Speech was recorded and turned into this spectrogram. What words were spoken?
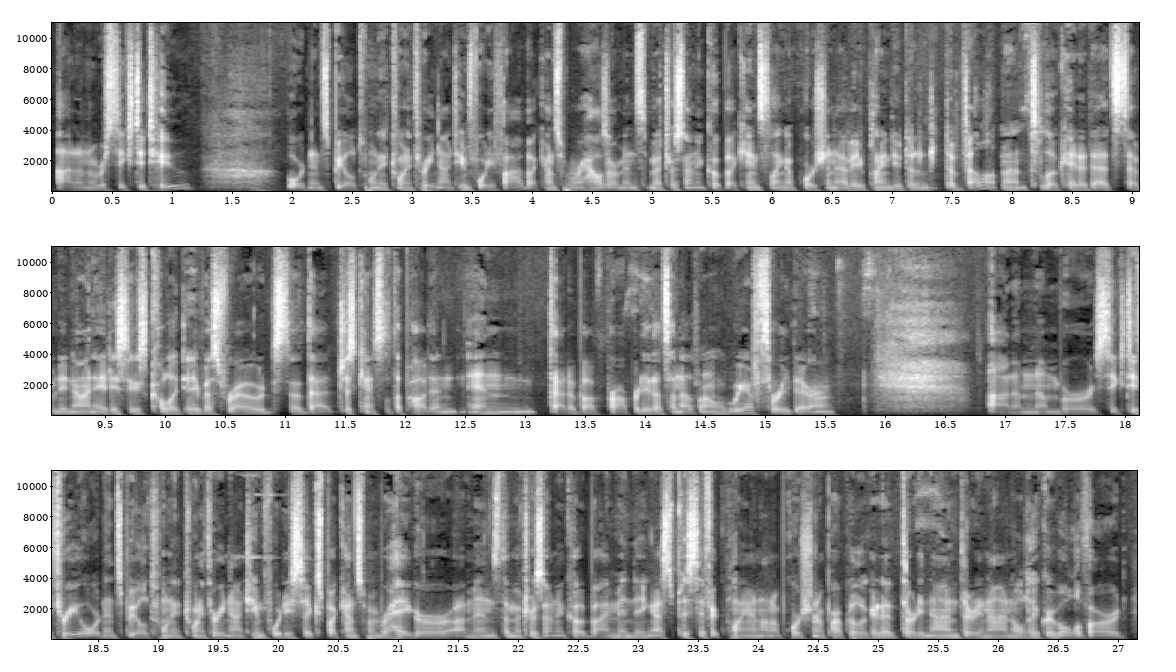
Item number 62, Ordinance Bill 2023-1945 by Councilmember Hausser amends the Metro zoning code by canceling a portion of a planned de- development located at 7986 Coley Davis Road. So that just cancels the PUD in, in that above property. That's another one. We have three there. Item number 63, Ordinance Bill 2023-1946 by Councilmember Hagar amends the Metro zoning code by amending a specific plan on a portion of property located at 3939 Old Hickory Boulevard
